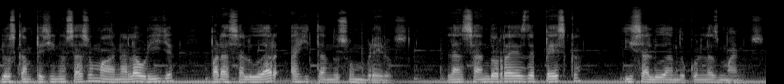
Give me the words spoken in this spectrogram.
los campesinos se asomaban a la orilla para saludar agitando sombreros, lanzando redes de pesca y saludando con las manos.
